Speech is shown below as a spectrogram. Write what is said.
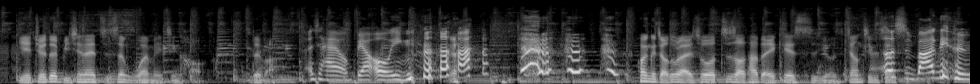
也绝对比现在只剩五万美金好，对吧？而且还有不要 all in，换个角度来说，至少他的 AKS 有将近二三十八点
